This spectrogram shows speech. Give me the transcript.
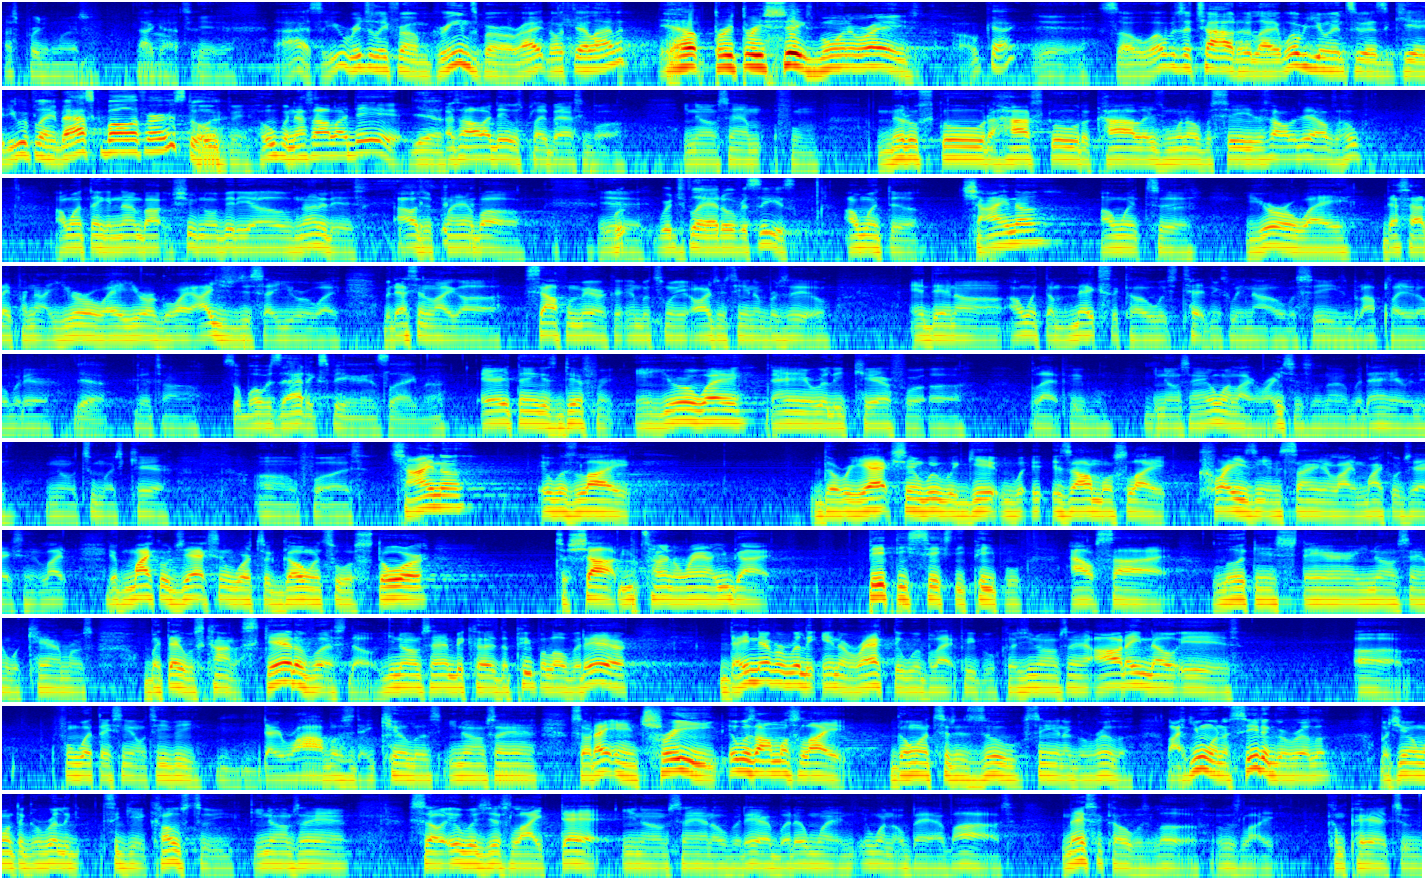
that's pretty much. I oh, got you. Yeah. All right, so you're originally from Greensboro, right? North Carolina? Yep, three three six, born and raised. Okay. Yeah. So what was your childhood like? What were you into as a kid? You were playing basketball at first or? Hooping, hooping. That's all I did. Yeah. That's all I did was play basketball. You know what I'm saying? From middle school to high school to college, went overseas. That's all I did. I was a hooper. I wasn't thinking nothing about shooting no videos, none of this. I was just playing ball. Yeah. Where, would you play at overseas? I went to China. I went to Uruguay. That's how they pronounce Uruguay, Uruguay. I used to just say Uruguay, but that's in like uh, South America, in between Argentina and Brazil. And then uh, I went to Mexico, which technically not overseas, but I played over there. Yeah. Good time. So what was that experience like, man? Everything is different. In Uruguay, they ain't really care for uh, black people. You know what I'm saying? It wasn't like racist or nothing, but they ain't really, you know, too much care um, for us. China, it was like the reaction we would get is almost like crazy insane like Michael Jackson. Like if Michael Jackson were to go into a store to shop, you turn around, you got 50, 60 people outside looking, staring, you know what I'm saying, with cameras. But they was kind of scared of us though, you know what I'm saying? Because the people over there, they never really interacted with black people. Cause you know what I'm saying? All they know is uh, from what they see on TV. Mm-hmm. They rob us, they kill us, you know what I'm saying? So they intrigued. It was almost like going to the zoo, seeing a gorilla. Like you want to see the gorilla, but you don't want the gorilla to get close to you, you know what I'm saying? So it was just like that, you know what I'm saying, over there, but it wasn't, it wasn't no bad vibes. Mexico was love. It was like compared to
